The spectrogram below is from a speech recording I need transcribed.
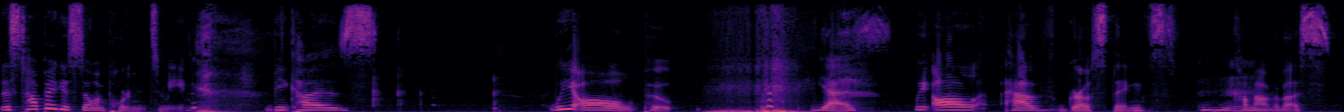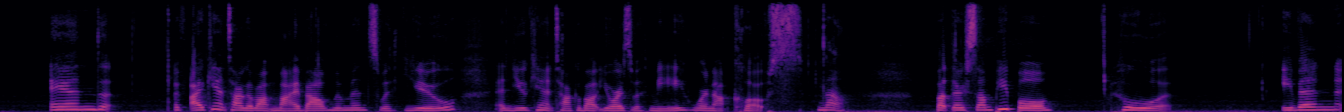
this topic is so important to me because we all poop. Yes. We all have gross things Mm-hmm. come out of us. And if I can't talk about my bowel movements with you and you can't talk about yours with me, we're not close. No. But there's some people who, even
